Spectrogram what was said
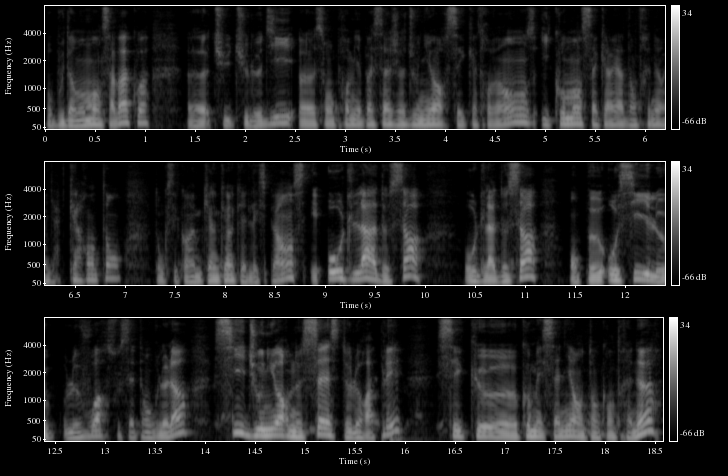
au bout d'un moment, ça va quoi. Euh, tu, le dis, euh, son premier passage à junior, c'est 91. Il commence sa carrière d'entraîneur il y a 40 ans. Donc c'est quand même quelqu'un qui a de l'expérience. Et au-delà de ça, au-delà de ça, on peut aussi le, voir sous cet angle-là. Si Junior ne cesse de le rappeler, c'est que Comessania en tant qu'entraîneur,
